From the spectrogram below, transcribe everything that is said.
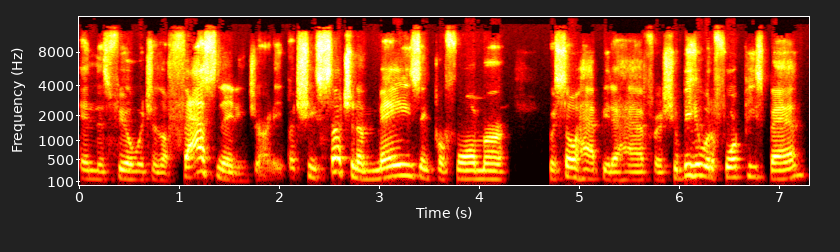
in this field, which is a fascinating journey. But she's such an amazing performer. We're so happy to have her. She'll be here with a four piece band,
